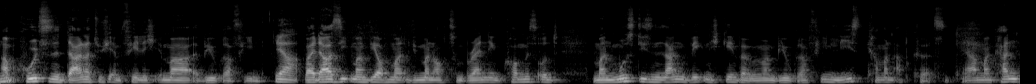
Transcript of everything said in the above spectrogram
Am coolsten sind da natürlich, empfehle ich immer äh, Biografien. Ja. Weil da sieht man, wie, auch man, wie man auch zum Branding gekommen ist und man muss diesen langen Weg nicht gehen, weil wenn man Biografien liest, kann man abkürzen. Ja, man kann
